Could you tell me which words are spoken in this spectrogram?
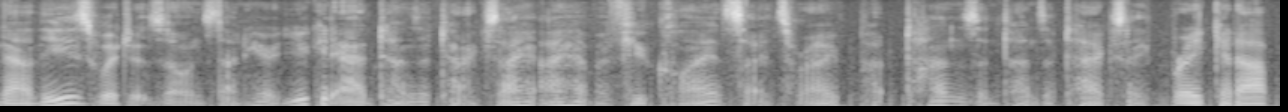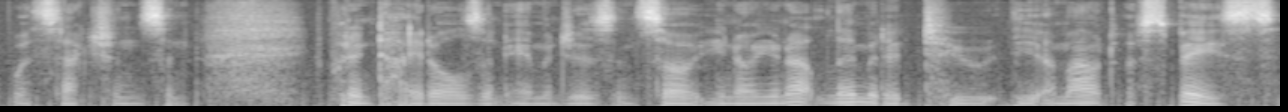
now these widget zones down here, you can add tons of text. I, I have a few client sites where I put tons and tons of text. I break it up with sections and put in titles and images. And so, you know, you're not limited to the amount of space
